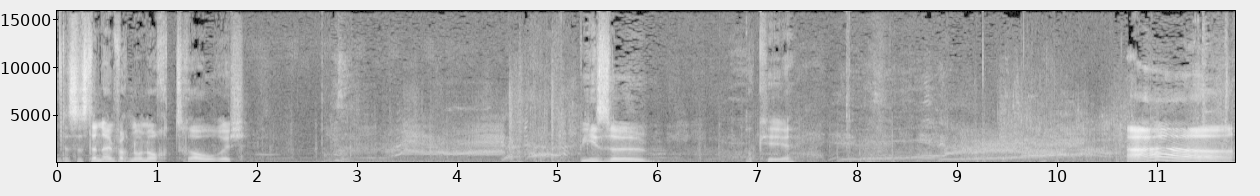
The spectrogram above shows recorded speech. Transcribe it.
Das ist dann einfach nur noch traurig. Biesel Okay. Ah!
